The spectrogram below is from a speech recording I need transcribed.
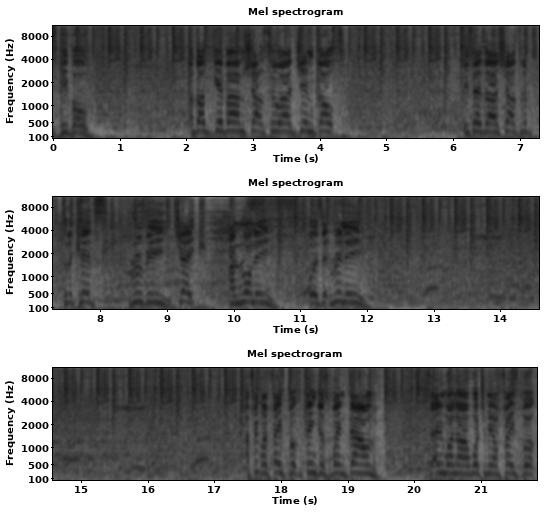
Yes, people. I gotta give um shouts to uh, Jim Galt. He says uh, shouts to the to the kids, Ruby, Jake, and Ronnie, or is it Rinny? I think my Facebook thing just went down. So anyone uh, watching me on Facebook,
